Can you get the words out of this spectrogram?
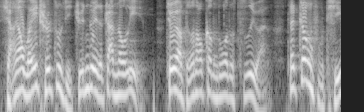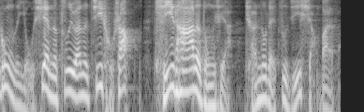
想要维持自己军队的战斗力，就要得到更多的资源。在政府提供的有限的资源的基础上，其他的东西啊，全都得自己想办法。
